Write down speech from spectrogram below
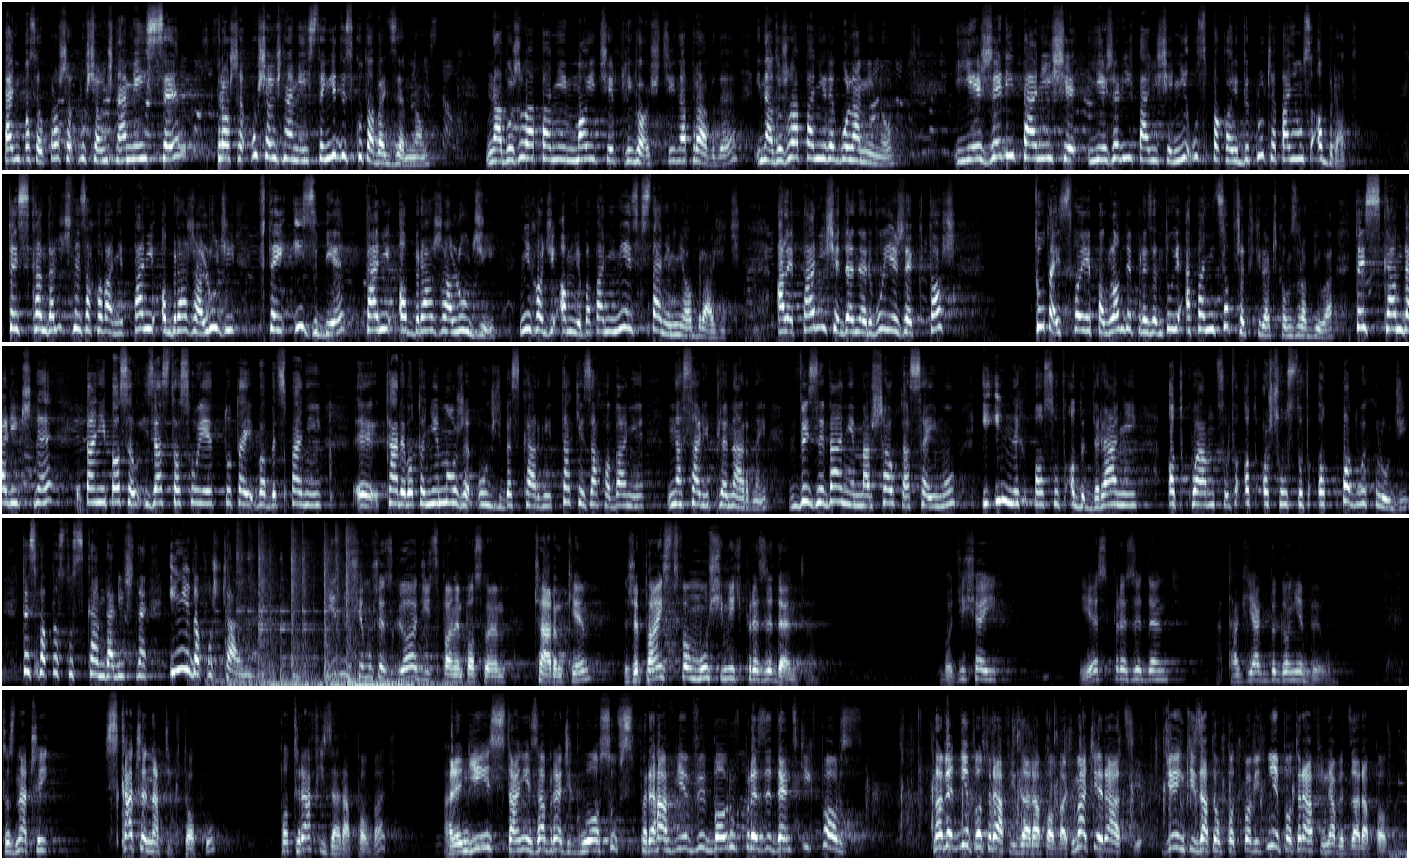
pani poseł, proszę usiąść na miejsce. Proszę usiąść na miejsce, nie dyskutować ze mną. Nadużyła pani mojej cierpliwości, naprawdę, i nadużyła pani regulaminu. Jeżeli pani się, jeżeli pani się nie uspokoi, wykluczę panią z obrad. To jest skandaliczne zachowanie. Pani obraża ludzi w tej izbie, pani obraża ludzi. Nie chodzi o mnie, bo pani nie jest w stanie mnie obrazić. Ale pani się denerwuje, że ktoś tutaj swoje poglądy prezentuje, a pani co przed chwileczką zrobiła? To jest skandaliczne, pani poseł, i zastosuję tutaj wobec pani y, karę, bo to nie może ujść bezkarnie. Takie zachowanie na sali plenarnej. Wyzywanie marszałka Sejmu i innych posłów od drani, od kłamców, od oszustów, od podłych ludzi. To jest po prostu skandaliczne i niedopuszczalne. Z jednym się muszę zgodzić z panem posłem Czarnkiem, że państwo musi mieć prezydenta. Bo dzisiaj jest prezydent, a tak jakby go nie było. To znaczy skacze na TikToku, potrafi zarapować, ale nie jest w stanie zabrać głosu w sprawie wyborów prezydenckich w Polsce. Nawet nie potrafi zarapować. Macie rację. Dzięki za tą podpowiedź. Nie potrafi nawet zarapować.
